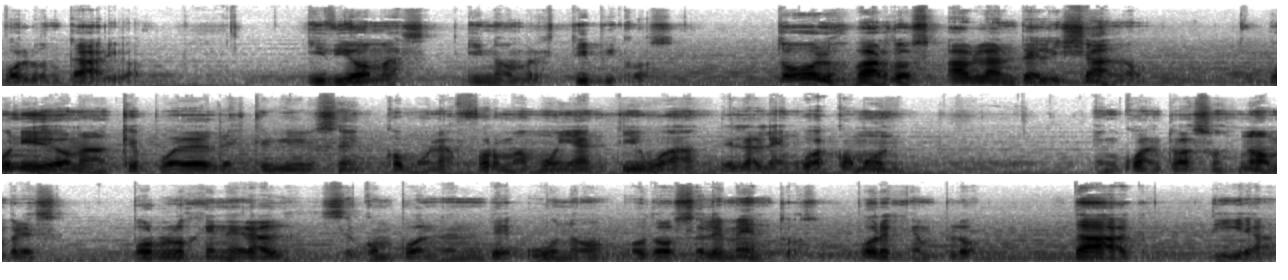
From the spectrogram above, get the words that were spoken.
voluntario. Idiomas y nombres típicos. Todos los bardos hablan del illano, un idioma que puede describirse como una forma muy antigua de la lengua común. En cuanto a sus nombres, por lo general se componen de uno o dos elementos, por ejemplo, Dag, día,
